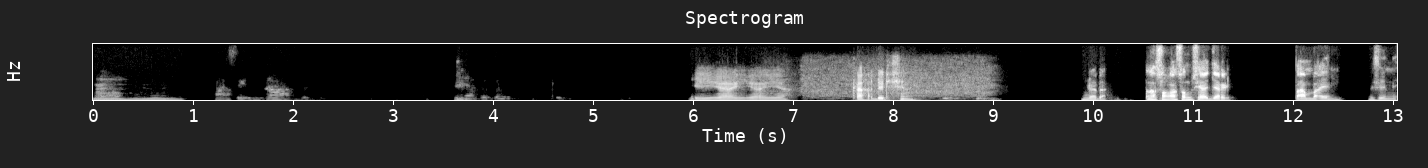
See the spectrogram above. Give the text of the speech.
Hmm, iya iya iya. Gak ada di sini. Gak ada. Langsung asumsi aja Rik. tambahin di sini.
